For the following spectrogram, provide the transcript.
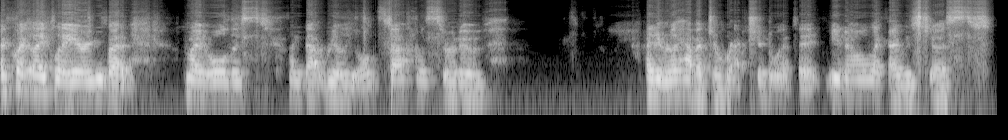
I quite like layering, but my oldest, like that really old stuff was sort of, I didn't really have a direction with it, you know, like I was just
